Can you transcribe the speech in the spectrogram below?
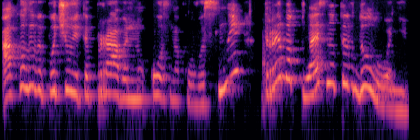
а коли ви почуєте правильну ознаку весни, треба плеснути в долоні.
